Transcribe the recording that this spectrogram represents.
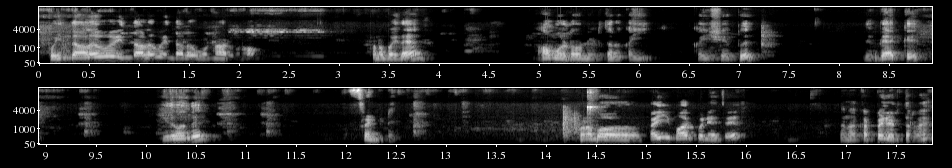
இப்போ இந்த அளவு இந்த அளவு இந்த அளவு ஒன்றா இருக்கணும். இப்போ நம்ம இதை ஆமுல் ரவுண்ட் எடுத்துறோம் கை கை ஷேப்பு இது பேக்கு இது வந்து ஃப்ரண்ட்டு இப்போ நம்ம கை மார்க் பண்ணியாச்சு. நான் கட் பண்ணி எடுத்துடுறேன்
